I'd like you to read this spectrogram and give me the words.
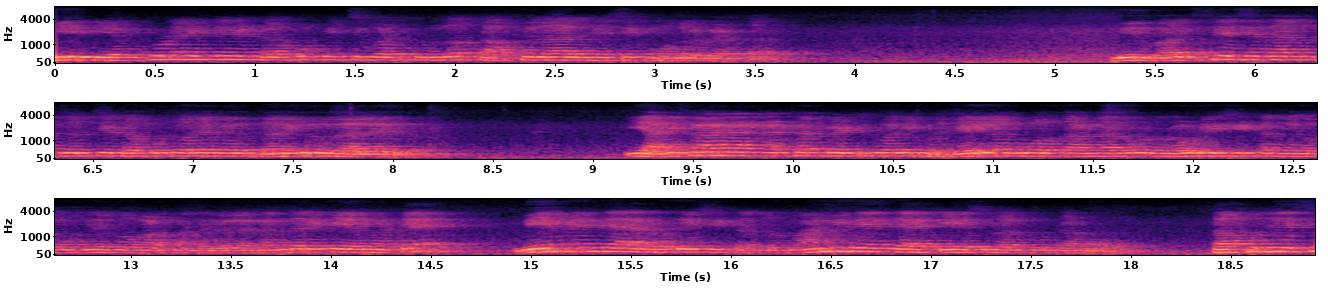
మీరు ఎప్పుడైతే డబ్బు పిచ్చి పట్టుకుందో తప్పిదాలు చేసి మొదలు పెడతారు. మీరు వర్క్ చేసే దాని నుంచి వచ్చే డబ్బుతోనే మీరు ధనికులు కాలేదు. ఈ అధికారాన్ని అడ్డం పెట్టుకొని ఇప్పుడు జైలుకు పోతున్నారు రౌడీ షీటర్లుగా ముద్రింపబడుతున్నారు. వీళ్ళకందరికీ ఏమంటే మేమేంది ఆ రౌడీ షీటర్లు? మా మీద ఏంది ఆ కేసులు అనుకుంటున్నారు తప్పు చేసి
